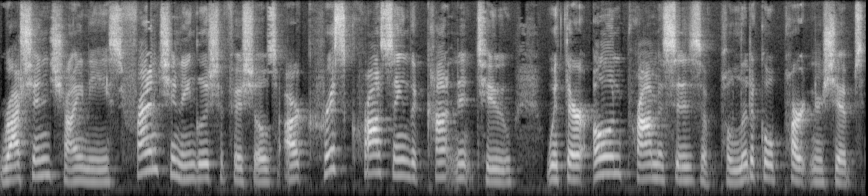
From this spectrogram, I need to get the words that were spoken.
Russian, Chinese, French, and English officials are crisscrossing the continent too with their own promises of political partnerships,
